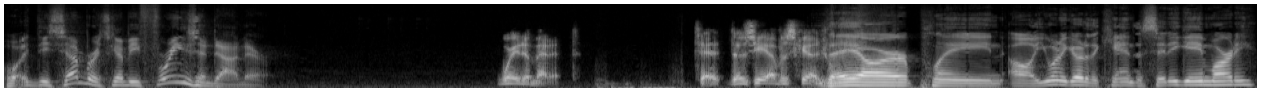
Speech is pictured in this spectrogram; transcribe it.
Well, in December, it's going to be freezing down there. Wait a minute. Ted, does he have a schedule? They are playing. Oh, you want to go to the Kansas City game, Marty?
